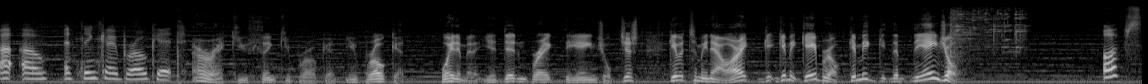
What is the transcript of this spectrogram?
Uh oh, I think I broke it. Erik, you think you broke it. You broke it. Wait a minute, you didn't break the angel. Just give it to me now, all right? G- give me Gabriel. Give me g- the, the angel. Oops,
